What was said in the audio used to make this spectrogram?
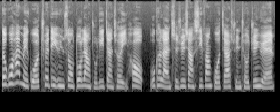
德国和美国确定运送多辆主力战车以后，乌克兰持续向西方国家寻求军援，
